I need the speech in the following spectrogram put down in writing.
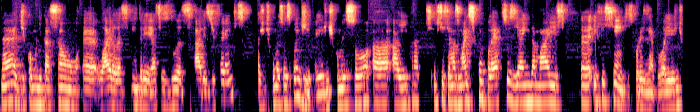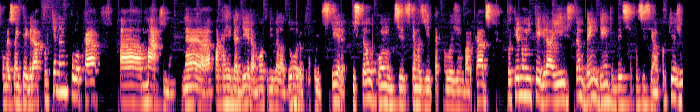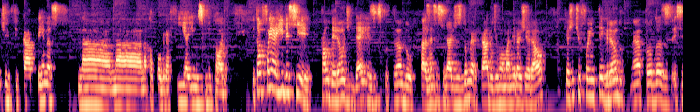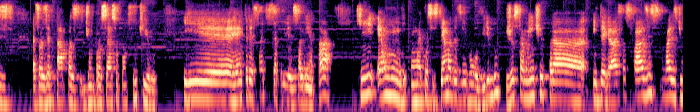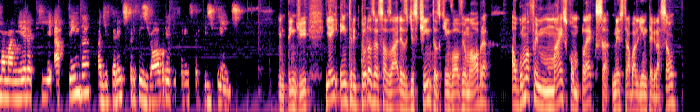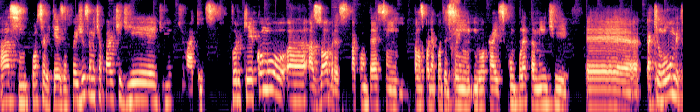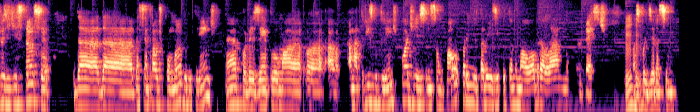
né, de comunicação é, wireless entre essas duas áreas diferentes, a gente começou a expandir. Aí a gente começou a, a ir para sistemas mais complexos e ainda mais é, eficientes, por exemplo. Aí a gente começou a integrar, por que não colocar a máquina, né, a pá carregadeira, a moto niveladora, a esteira, que estão com sistemas de tecnologia embarcados, por que não integrar eles também dentro desse ecossistema? Por que a gente ficar apenas na, na, na topografia e no escritório? Então foi aí desse caldeirão de ideias, escutando as necessidades do mercado de uma maneira geral, que a gente foi integrando né, todas esses, essas etapas de um processo construtivo. E é interessante salientar que é um, um ecossistema desenvolvido justamente para integrar essas fases, mas de uma maneira que atenda a diferentes perfis de obra e a diferentes perfis de clientes. Entendi. E aí, entre todas essas áreas distintas que envolvem uma obra, alguma foi mais complexa nesse trabalho de integração? Ah, sim, com certeza. Foi justamente a parte de, de, de máquinas porque como uh, as obras acontecem, elas podem acontecer em, em locais completamente é, a quilômetros de distância da, da, da, central de comando do cliente, né? por exemplo, uma, a, a, matriz do cliente pode ser em São Paulo, porém ele está executando uma obra lá no Nordeste, uhum. mas por dizer assim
